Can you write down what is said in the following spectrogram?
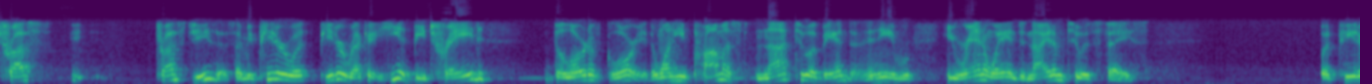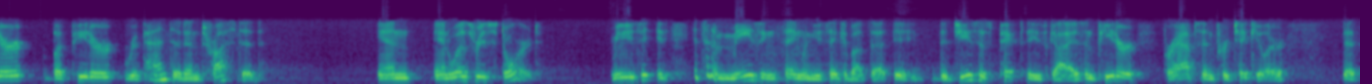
trust trust Jesus. I mean, Peter Peter he had betrayed the Lord of glory, the one he promised not to abandon, and he he ran away and denied him to his face. But Peter but Peter repented and trusted, and and was restored. I mean, it's an amazing thing when you think about that. It, that Jesus picked these guys, and Peter, perhaps in particular, that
